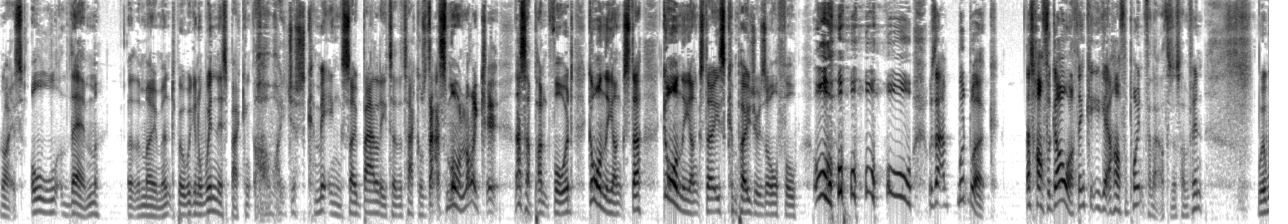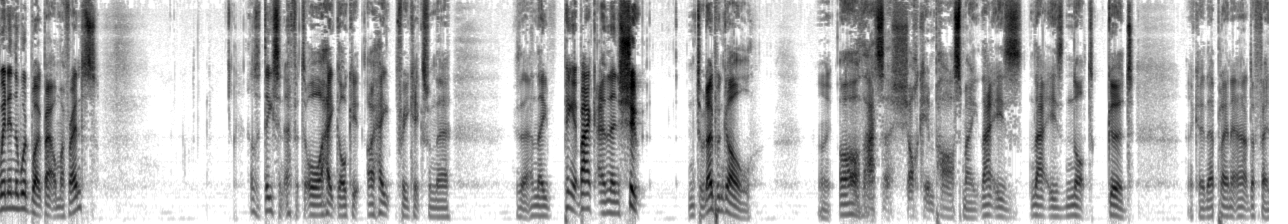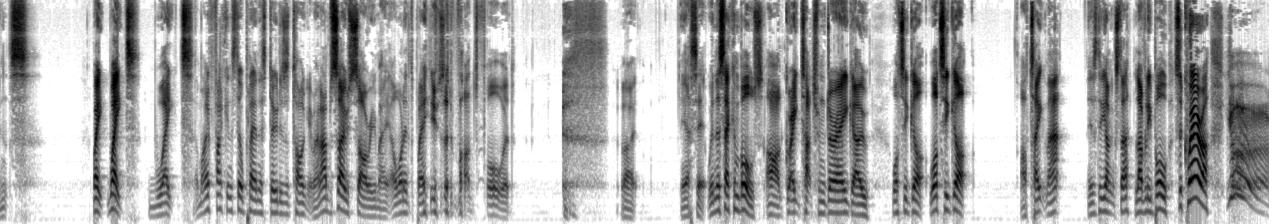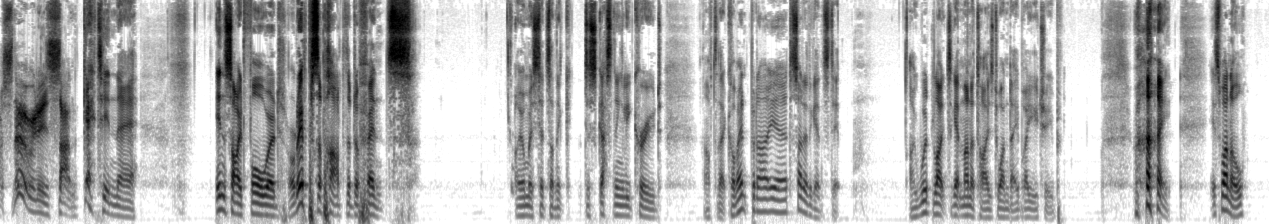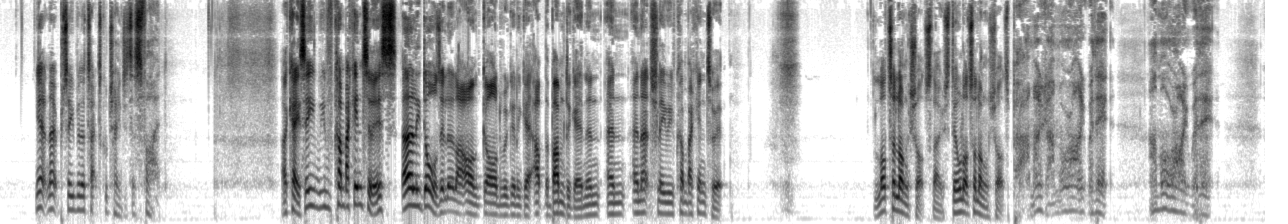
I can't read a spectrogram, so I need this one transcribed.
Right, it's all them at the moment, but we're going to win this back. And, oh, why just committing so badly to the tackles? That's more like it. That's a punt forward. Go on, the youngster. Go on, the youngster. His composure is awful. Oh, was that woodwork? That's half a goal. I think you get half a point for that or something. We're winning the woodwork battle, my friends. That was a decent effort. oh, I hate goal kick. I hate free kicks from there. And they ping it back and then shoot into an open goal. Like, oh, that's a shocking pass, mate. That is that is not good. Okay, they're playing it out of defence. Wait, wait, wait. Am I fucking still playing this dude as a target man? I'm so sorry, mate. I wanted to play you as an advanced forward. right. Yeah, that's it. Win the second balls. Oh, great touch from Diego. What's he got? What's he got? I'll take that. Here's the youngster. Lovely ball. Sequeira. Yes, there it is, son. Get in there inside forward, rips apart the defence. I almost said something disgustingly crude after that comment, but I uh, decided against it. I would like to get monetized one day by YouTube. Right, it's one all. Yeah, no, proceed with the tactical changes. That's fine. Okay, see, we've come back into this early doors. It looked like, oh god, we're going to get up the bummed again, and and and actually, we've come back into it. Lots of long shots though. Still lots of long shots. But I'm, I'm all right with it. I'm all right with it.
